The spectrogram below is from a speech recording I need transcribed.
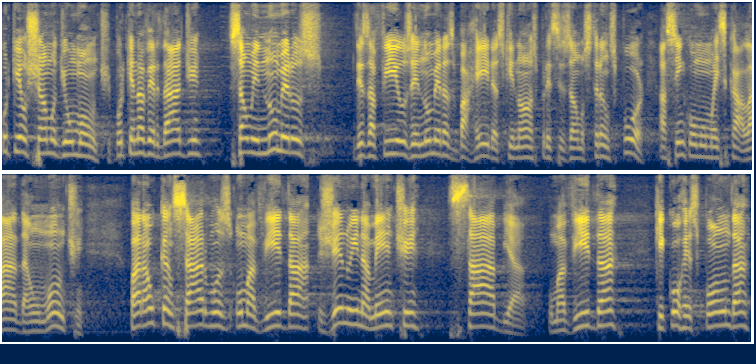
Por que eu chamo de um monte? Porque, na verdade, são inúmeros desafios, inúmeras barreiras que nós precisamos transpor, assim como uma escalada, um monte, para alcançarmos uma vida genuinamente sábia, uma vida que corresponda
